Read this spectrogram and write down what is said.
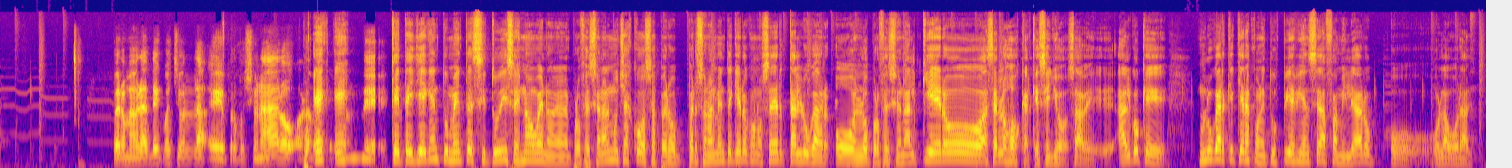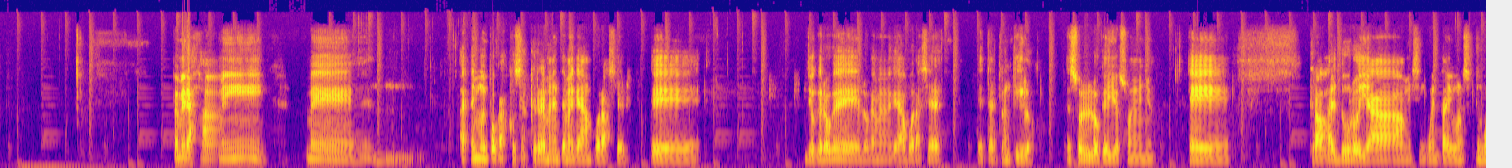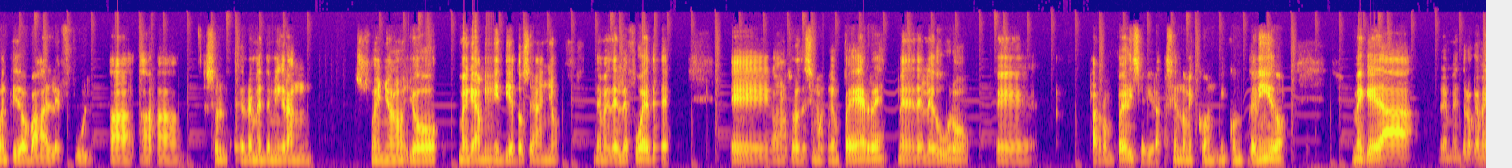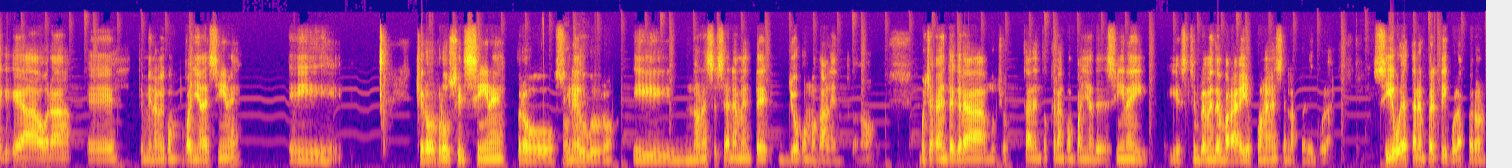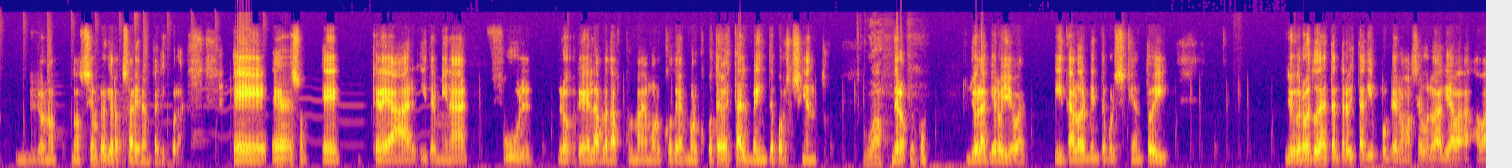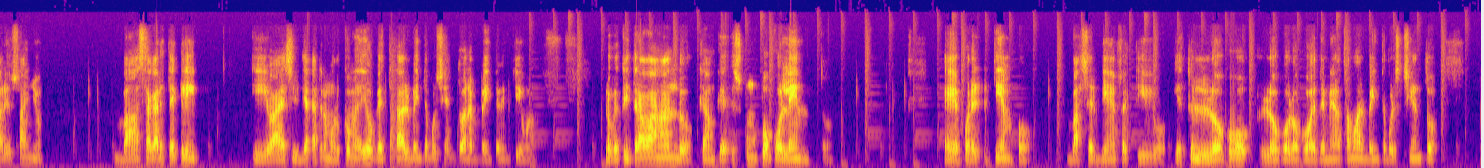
pero me hablas de cuestión eh, profesional o es, de... que te llegue en tu mente si tú dices, no, bueno, profesional muchas cosas, pero personalmente quiero conocer tal lugar o en lo profesional quiero hacer los Oscars, qué sé yo, ¿sabes? Algo que, un lugar que quieras poner tus pies, bien sea familiar o, laboral. Pues mira, a mí me... Hay muy pocas cosas que realmente me quedan por hacer. Eh, yo creo que lo que me queda por hacer es estar tranquilo. Eso es lo que yo sueño. Eh, trabajar duro ya a mis 51, 52, bajarle full. A, eso es realmente mi gran sueño, ¿no? Yo me quedan mis 10, 12 años de meterle fuerte, eh, como nosotros decimos aquí en PR, meterle duro a romper y seguir haciendo mis, mis contenidos. Me queda, realmente lo que me queda ahora es terminar mi compañía de cine y quiero producir cine, pero cine duro y no necesariamente yo como talento, ¿no? Mucha gente crea, muchos talentos crean compañías de cine y, y, es simplemente para ellos ponerse en las películas. Sí voy a estar en películas, pero yo no, no siempre quiero salir en películas. Eh, es eso, eh, crear y terminar full lo que es la plataforma de Molusco TV. Molusco TV está el 20% wow. de lo que yo la quiero llevar. Y te hablo del 20% y yo creo que tú de esta entrevista aquí porque lo más seguro de aquí a, varios años vas a sacar este clip y vas a decir, ya, Molusco me dijo que estaba el 20% en el 2021. Lo que estoy trabajando, que aunque es un poco lento eh, por el tiempo, va a ser bien efectivo. Y estoy loco, loco, loco de terminar. Estamos al 20%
